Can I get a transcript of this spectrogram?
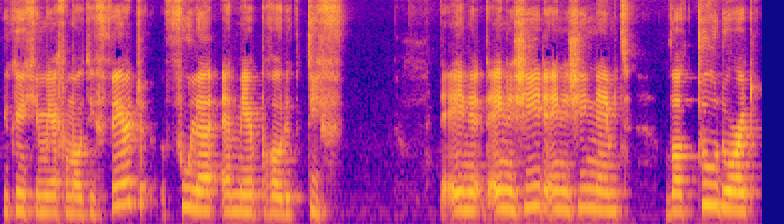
je kunt je meer gemotiveerd voelen en meer productief. De, de, energie, de energie neemt wat toe door het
